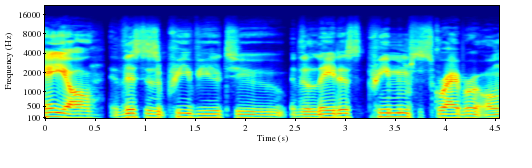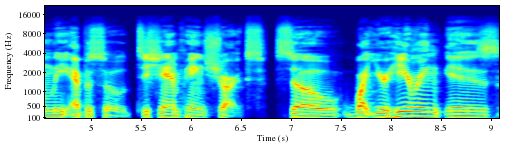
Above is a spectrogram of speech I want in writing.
Hey y'all, this is a preview to the latest premium subscriber only episode to Champagne Sharks. So, what you're hearing is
